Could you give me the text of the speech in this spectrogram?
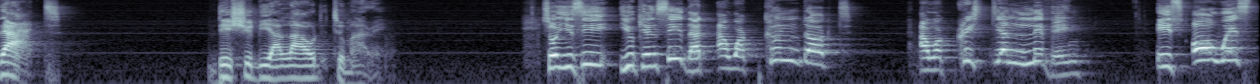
that, they should be allowed to marry. So you see, you can see that our conduct, our Christian living is always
